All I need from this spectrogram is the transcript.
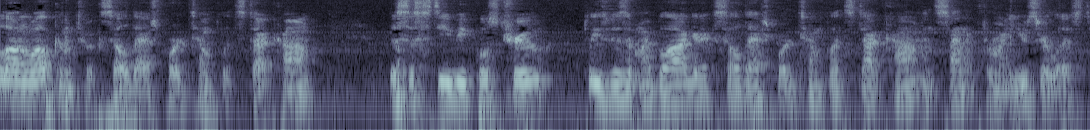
Hello and welcome to ExcelDashboardTemplates.com. This is Steve equals true. Please visit my blog at ExcelDashboardTemplates.com and sign up for my user list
